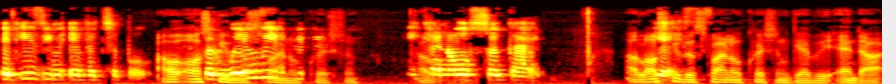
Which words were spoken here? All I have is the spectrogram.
It is inevitable. I'll ask but you when this we final do, question. we I'll- can also gain. I'll ask you this final question, Gabby, and I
